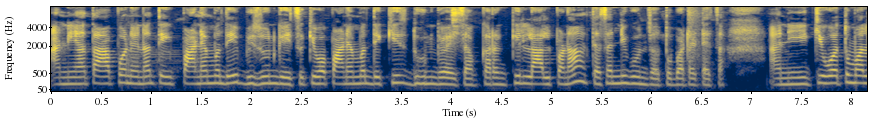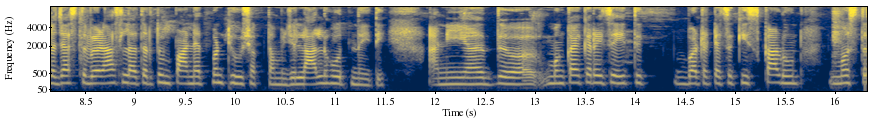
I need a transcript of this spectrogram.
आणि आता आपण आहे ना ते पाण्यामध्ये भिजवून घ्यायचं किंवा पाण्यामध्ये किस धुवून घ्यायचा कारण की लालपणा त्याचा निघून जातो बटाट्याचा. आणि किंवा तुम्हाला जास्त वेळ असला तर तुम्ही पाण्यात पण ठेवू शकता म्हणजे लाल होत नाही ते. आणि द- मग काय करायचं आहे ते बटाट्याचं किस काढून मस्त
